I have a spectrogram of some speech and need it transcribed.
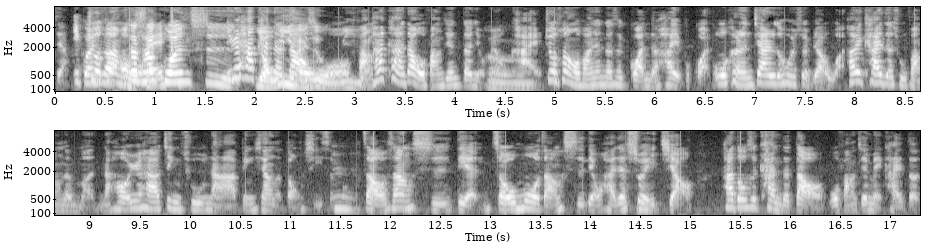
这样。一关就算我就知道哦但他关是因为他看得到我房？他看得到我房间灯有没有嗯开，就算我房间灯是关的，他也不管。我可能假日都会睡比较晚，他会开着厨房的门，然后因为他要进出拿冰箱的东西什么，嗯早上十点，周末早上十点我还在睡觉，他都是看得到我房间没开灯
